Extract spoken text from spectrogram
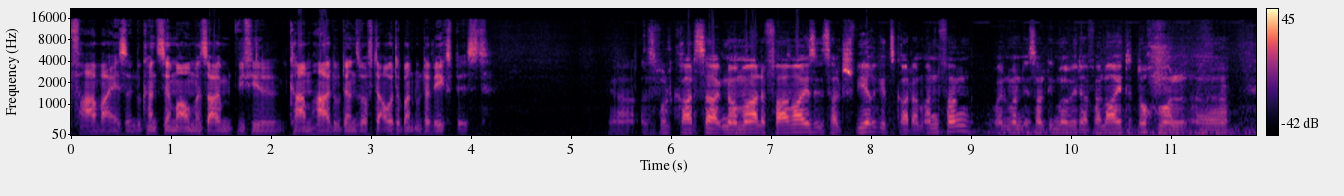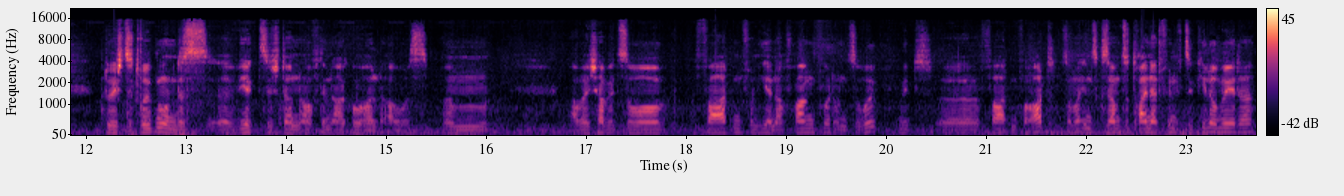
Fahrweise? Du kannst ja mal auch mal sagen, mit wie viel kmh du dann so auf der Autobahn unterwegs bist ist. Ja, also ich wollte gerade sagen, normale Fahrweise ist halt schwierig, jetzt gerade am Anfang, weil man ist halt immer wieder verleitet, doch mal äh, durchzudrücken und das äh, wirkt sich dann auf den Akku halt aus. Ähm, aber ich habe jetzt so Fahrten von hier nach Frankfurt und zurück mit äh, Fahrten vor Ort, sagen wir insgesamt so 350 Kilometer.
